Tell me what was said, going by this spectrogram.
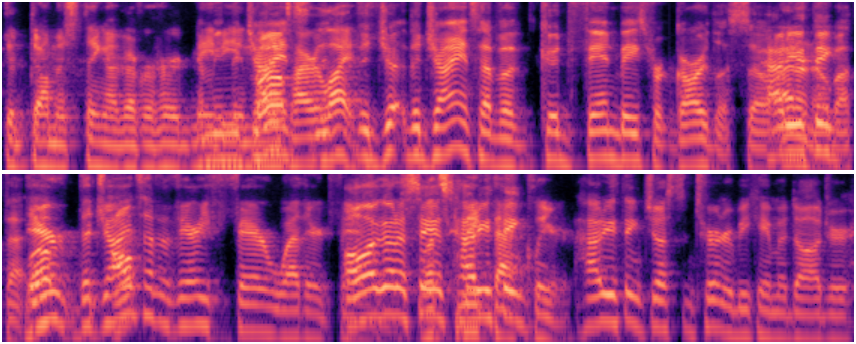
the dumbest thing I've ever heard, I maybe mean, the in Giants, my entire the, life. The, the Giants have a good fan base regardless. So How I do you don't know think- about that. They're, the Giants have a very fair weathered fan. All I gotta base. say Let's is, how do you think? clear? How do you think Justin Turner became a Dodger?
